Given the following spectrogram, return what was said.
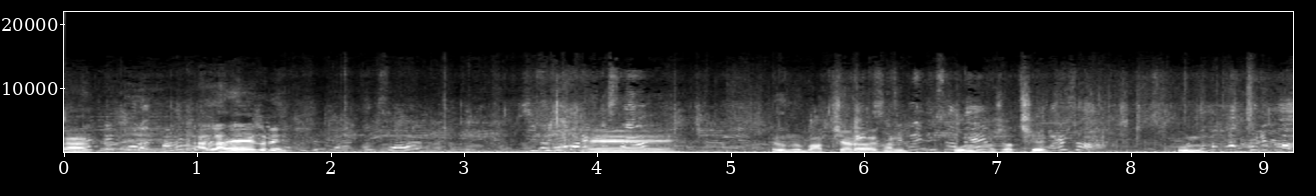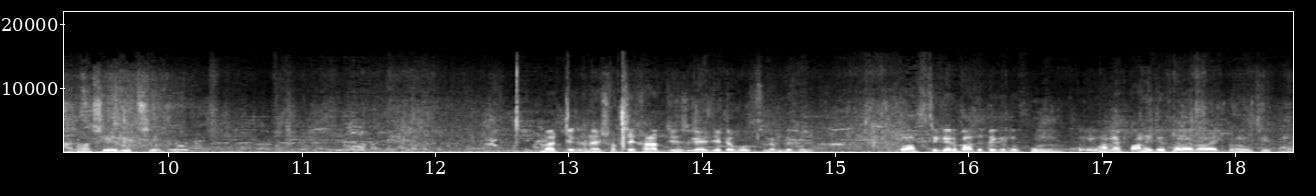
হ্যাঁ। আল্লাহ করে। হ্যাঁ বাচ্চারা এখন ফুল ভাসাচ্ছে। ফুল ভাসিয়ে দিচ্ছে। বাট এখানে সবচেয়ে খারাপ জিনিস গাই যেটা বলছিলাম দেখুন প্লাস্টিকের বাতিটা কিন্তু ফুল এখানে পানিতে ফেলা দেওয়া একদমই উচিত না।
